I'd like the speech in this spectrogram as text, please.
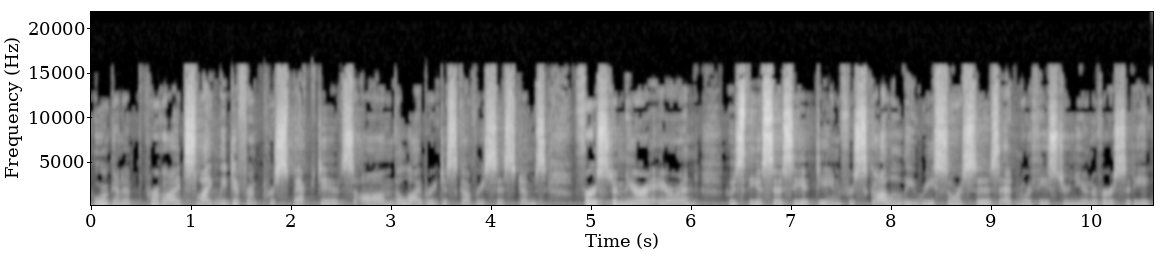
who are going to provide slightly different perspectives on the library discovery systems. First, Amira Aaron, who's the Associate Dean for Scholarly Resources at Northeastern University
